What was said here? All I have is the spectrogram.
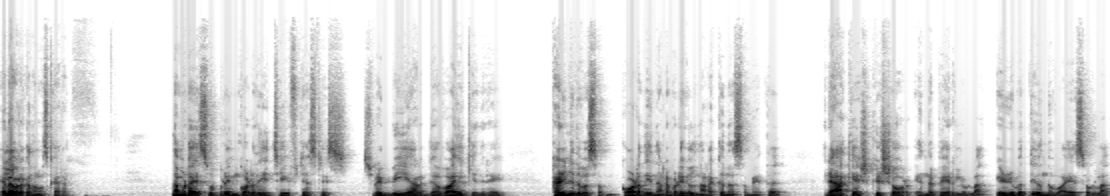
എല്ലാവർക്കും നമസ്കാരം. നമ്മുടെ സുപ്രീം കോടതി chief justice Shri B R ഗവായിക്കെതിരെ കഴിഞ്ഞ ദിവസം കോടതി നടപടികൾ നടക്കുന്ന സമയത്ത് രാകേഷ് കിഷോർ എന്ന പേരിലുള്ള എഴുപത്തിയൊന്ന് വയസ്സുള്ള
